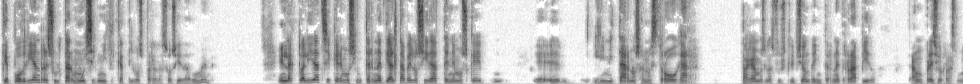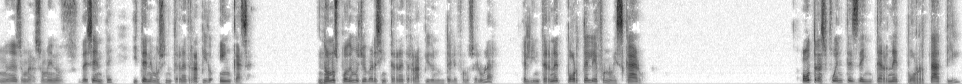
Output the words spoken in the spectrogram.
que podrían resultar muy significativos para la sociedad humana. En la actualidad, si queremos Internet de alta velocidad, tenemos que eh, limitarnos a nuestro hogar. Pagamos la suscripción de Internet rápido a un precio más o menos decente y tenemos Internet rápido en casa. No nos podemos llevar ese Internet rápido en un teléfono celular. El Internet por teléfono es caro. Otras fuentes de Internet portátil,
